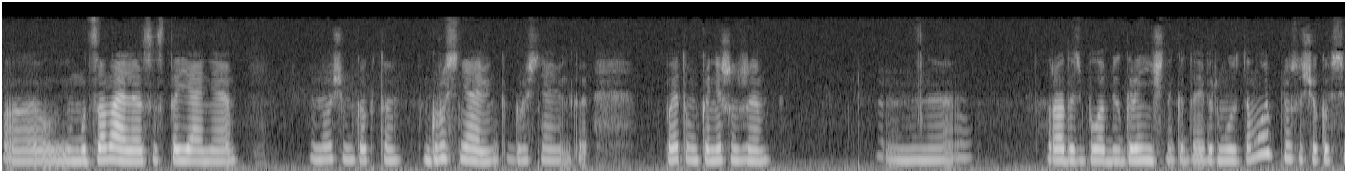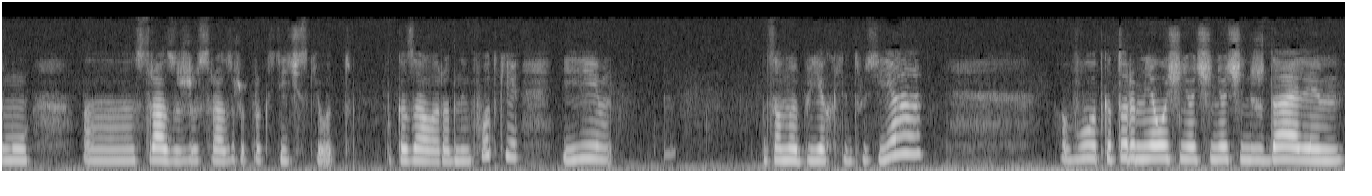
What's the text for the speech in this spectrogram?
э, эмоциональное состояние. Ну, в общем, как-то грустнявенько, грустнявенько. Поэтому, конечно же, радость была безгранична, когда я вернулась домой. Плюс еще ко всему э, сразу же, сразу же практически вот показала родным фотки. И за мной приехали друзья, вот, которые меня очень-очень-очень ждали,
